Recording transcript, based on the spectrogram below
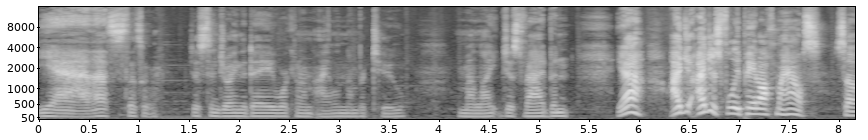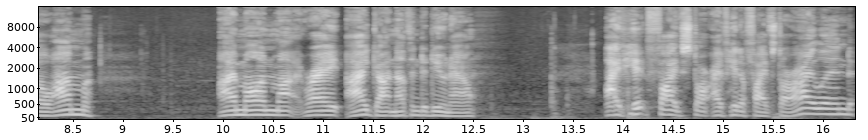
Yeah, that's that's what, just enjoying the day, working on island number two. My light just vibing. Yeah, I, I just fully paid off my house, so I'm I'm on my right. I got nothing to do now. I've hit five star. I've hit a five star island.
